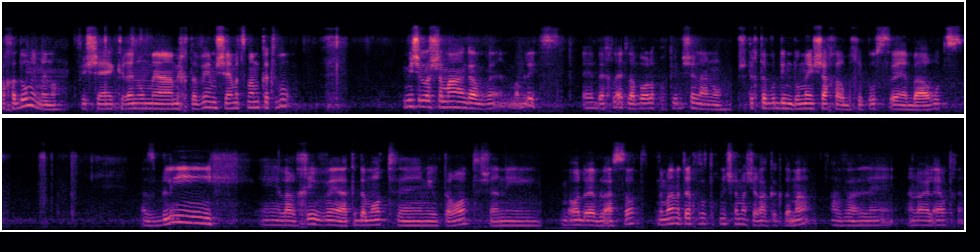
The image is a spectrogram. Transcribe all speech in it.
פחדו ממנו, כפי שהקראנו מהמכתבים שהם עצמם כתבו. מי שלא שמע, אגב, אני ממליץ בהחלט לעבור לפרקים שלנו. פשוט תכתבו דמדומי שחר בחיפוש בערוץ. אז בלי להרחיב הקדמות מיותרות, שאני מאוד אוהב לעשות, יותר יכול לעשות תוכנית שלמה שרק הקדמה, אבל אני לא אלאה אתכם.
